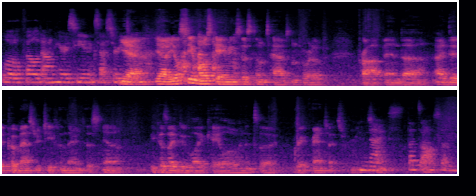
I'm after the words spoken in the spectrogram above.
little fellow down here? Is he an accessory? Yeah, yeah, you'll see most gaming systems have some sort of prop and uh, I did put Master Chief in there just, you know, because I do like Halo and it's a great franchise for me. so. Nice. That's awesome.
